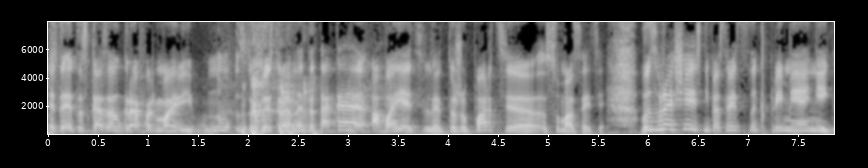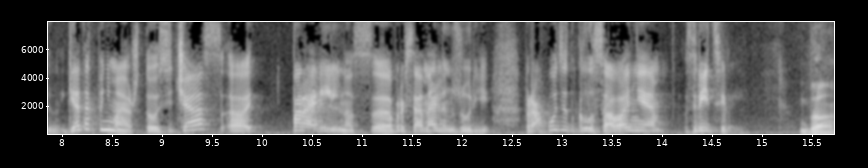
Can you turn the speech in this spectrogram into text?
Это, это сказал граф Альмавива. Ну, с другой стороны, это такая обаятельная тоже партия, с ума сойти. Возвращаясь непосредственно к премии Онегина, я так понимаю, что сейчас э, параллельно с э, профессиональным жюри проходит голосование зрителей. Да,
